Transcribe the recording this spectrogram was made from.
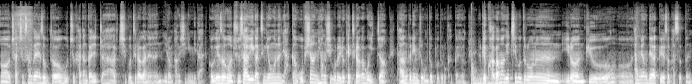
어, 좌측 상단에서부터 우측 하단까지 쫙 치고 들어가는 이런 방식입니다. 거기에서 뭐 주사위 같은 경우는 약간 옵션 형식으로 이렇게 들어가고 있죠. 다음 그림 조금 더 보도록 할까요? 이렇게 과감하게 치고 들어오는 이런 뷰, 어, 상명대학교에서 봤었던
